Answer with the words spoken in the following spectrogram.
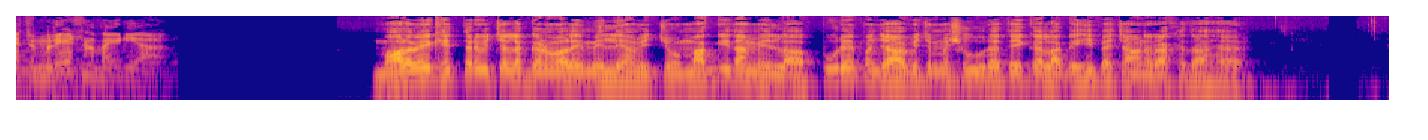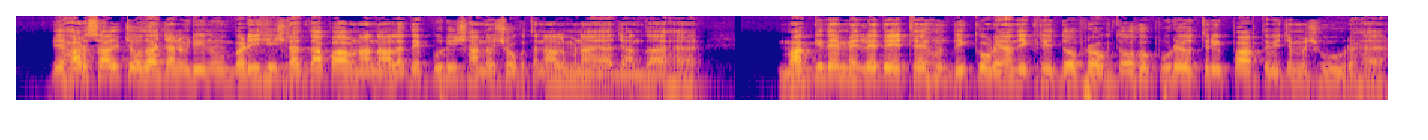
accumulation of ideas. ਮਾਲਵੇ ਖੇਤਰ ਵਿੱਚ ਲੱਗਣ ਵਾਲੇ ਮੇਲਿਆਂ ਵਿੱਚੋਂ ਮਾਘੀ ਦਾ ਮੇਲਾ ਪੂਰੇ ਪੰਜਾਬ ਵਿੱਚ ਮਸ਼ਹੂਰ ਅਤੇ ਇੱਕ ਅਲੱਗ ਹੀ ਪਹਿਚਾਣ ਰੱਖਦਾ ਹੈ। ਇਹ ਹਰ ਸਾਲ 14 ਜਨਵਰੀ ਨੂੰ ਬੜੀ ਹੀ ਸ਼ਰਧਾ ਭਾਵਨਾ ਨਾਲ ਅਤੇ ਪੂਰੀ ਸ਼ਾਨੋ ਸ਼ੌਕਤ ਨਾਲ ਮਨਾਇਆ ਜਾਂਦਾ ਹੈ। ਮਾਘੀ ਦੇ ਮੇਲੇ ਤੇ ਇੱਥੇ ਹੁੰਦੀ ਘੋੜਿਆਂ ਦੀ ਖਰੀਦੋ ਫਰੋਖਤ ਉਹ ਪੂਰੇ ਉੱਤਰੀ ਭਾਰਤ ਵਿੱਚ ਮਸ਼ਹੂਰ ਹੈ।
